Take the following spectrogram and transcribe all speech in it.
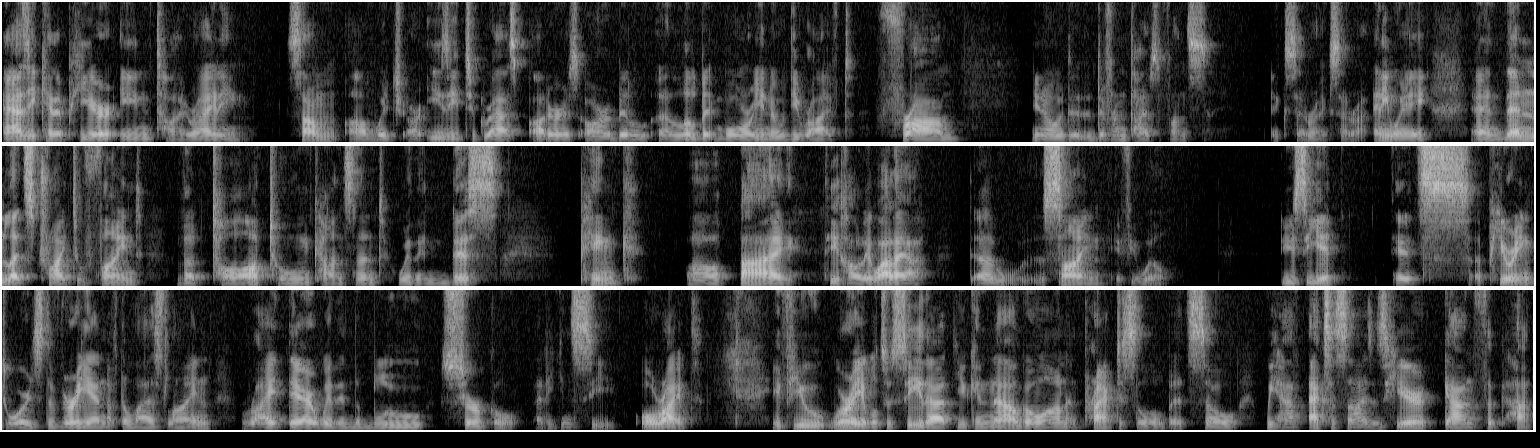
as it can appear in Thai writing. Some of which are easy to grasp, others are a bit a little bit more, you know, derived from, you know, the different types of fonts, etc., etc. Anyway, and then let's try to find the ta tung consonant within this pink uh, pie ที่เขาเรียกว่าอะไรอะ uh, sign if you will do you see it it's appearing towards the very end of the last line, right there within the blue circle that you can see. All right. If you were able to see that, you can now go on and practice a little bit. So we have exercises here, การฝึกหัด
